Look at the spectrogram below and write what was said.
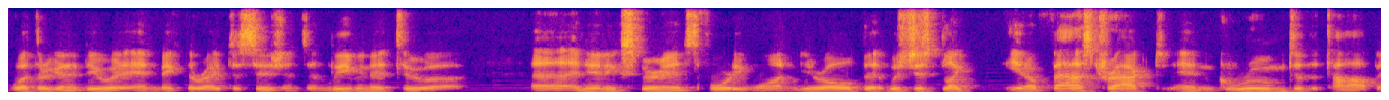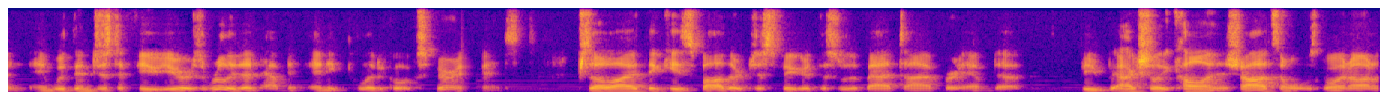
what they're going to do and make the right decisions, and leaving it to a uh, an inexperienced 41 year old that was just like you know fast tracked and groomed to the top and, and within just a few years really didn't have any political experience. So i think his father just figured this was a bad time for him to be actually calling the shots on what was going on in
